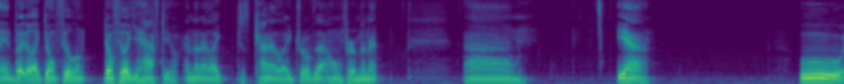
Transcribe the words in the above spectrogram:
and but like don't feel don't feel like you have to. And then I like just kind of like drove that home for a minute. Um, yeah. Ooh,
